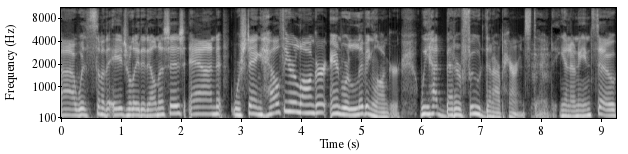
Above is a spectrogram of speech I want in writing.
uh, with some of the age related illnesses, and we're staying healthier longer and we're living longer. We had better food than our parents did. You know what I mean? So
